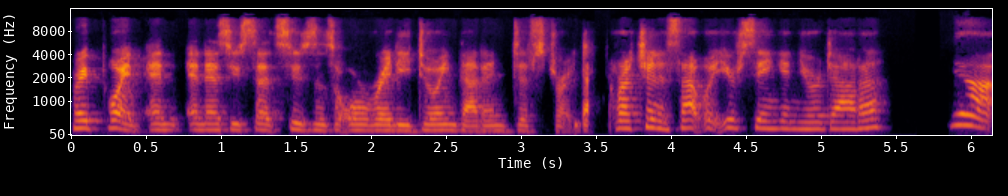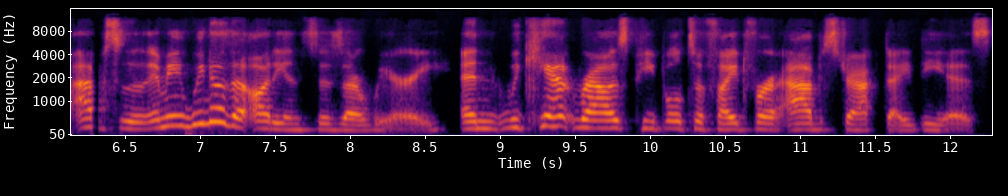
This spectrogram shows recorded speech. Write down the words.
Great point. And, and as you said, Susan's already doing that in district. Gretchen, is that what you're seeing in your data? Yeah, absolutely. I mean, we know that audiences are weary and we can't rouse people to fight for abstract ideas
